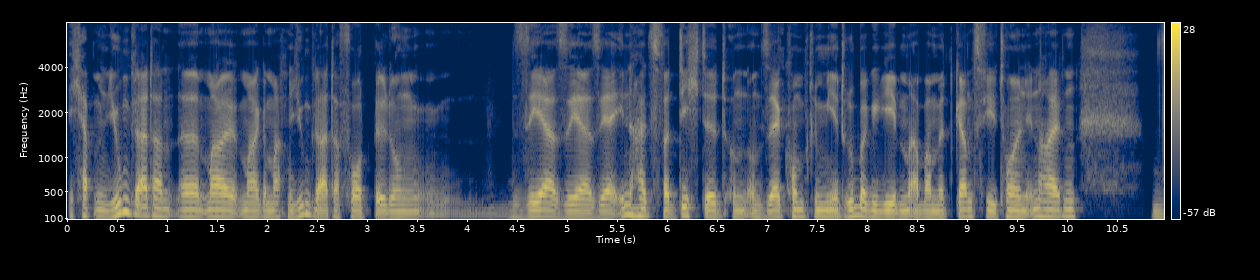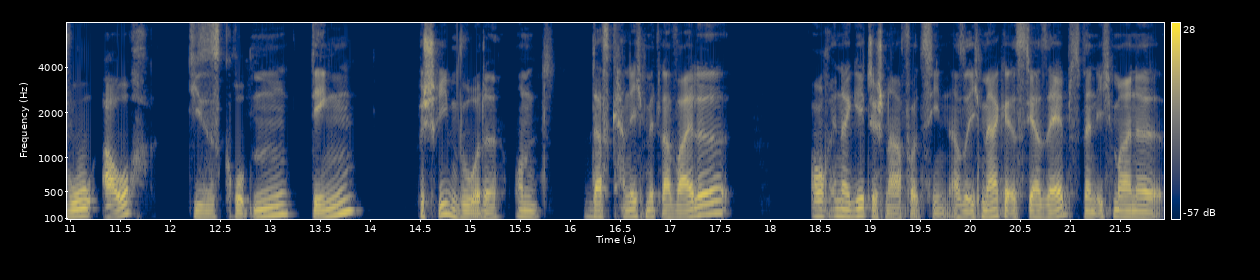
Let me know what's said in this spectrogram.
ich habe einen Jugendleiter äh, mal, mal gemacht, eine Jugendleiterfortbildung, sehr, sehr, sehr inhaltsverdichtet und, und sehr komprimiert rübergegeben, aber mit ganz viel tollen Inhalten, wo auch dieses Gruppending beschrieben wurde. Und das kann ich mittlerweile auch energetisch nachvollziehen. Also ich merke es ja selbst, wenn ich meine,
